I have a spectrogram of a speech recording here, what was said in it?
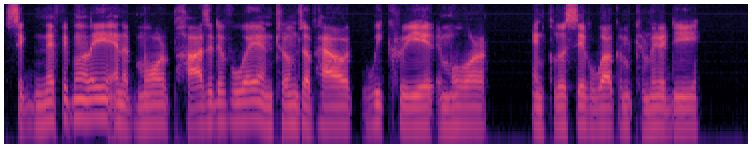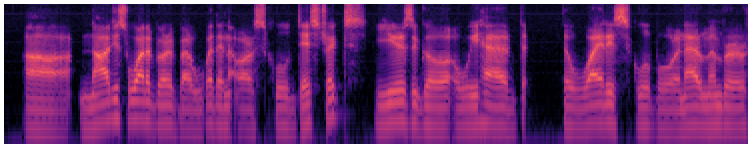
significantly in a more positive way in terms of how we create a more inclusive, welcome community, uh, not just Waterbury, but within our school district. Years ago, we had the whitest school board, and I remember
